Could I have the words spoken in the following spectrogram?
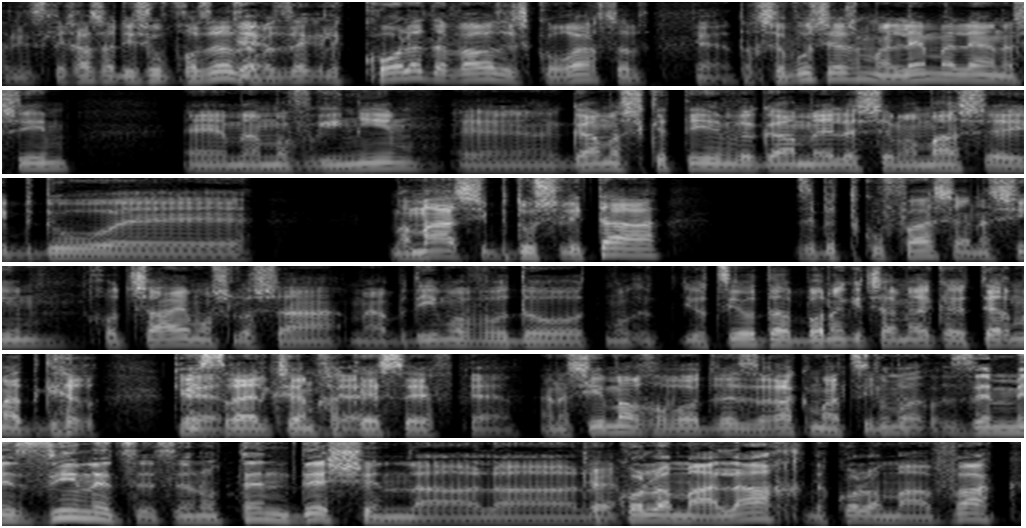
אני סליחה שאני שוב חוזר על זה, כן. אבל זה לכל הדבר הזה שקורה עכשיו, כן. תחשבו שיש מלא מלא אנשים אה, מהמפגינים, אה, גם השקטים וגם אלה שממש איבדו, אה, ממש איבדו שליטה, זה בתקופה שאנשים חודשיים או שלושה מאבדים עבודות, יוציאו אותה, בוא נגיד שאמריקה יותר מאתגר כן, מישראל כשאין לך כן, כסף, כן. אנשים מהרחובות וזה רק זאת מעצים את אומרת, הכל. זה מזין את זה, זה נותן דשן ל, ל, כן. לכל המהלך, לכל המאבק.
